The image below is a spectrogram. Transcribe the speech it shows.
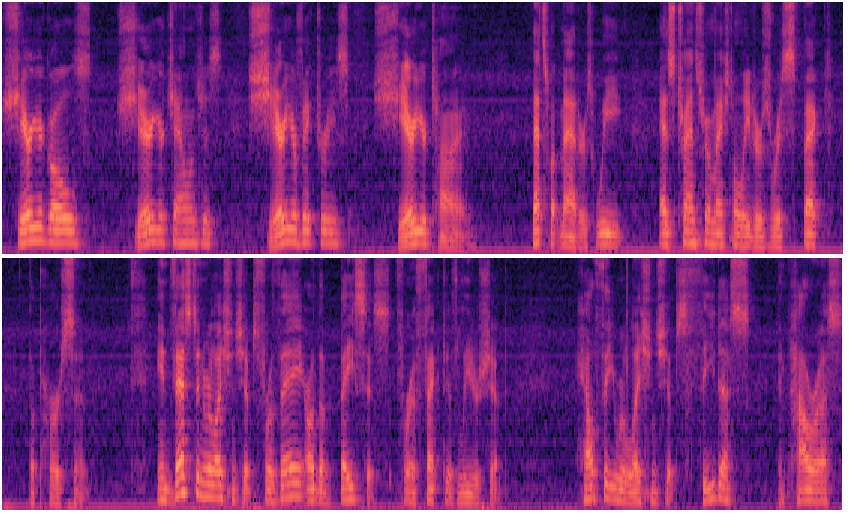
Share your goals, share your challenges, share your victories, Share your time. That's what matters. We, as transformational leaders, respect the person. Invest in relationships, for they are the basis for effective leadership. Healthy relationships feed us, empower us,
